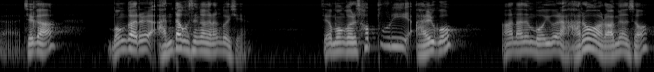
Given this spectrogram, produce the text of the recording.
아, 제가 뭔가를 안다고 생각을 한 것이에요. 제가 뭔가를 섣불리 알고 아 나는 뭐 이걸 알아 라면서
